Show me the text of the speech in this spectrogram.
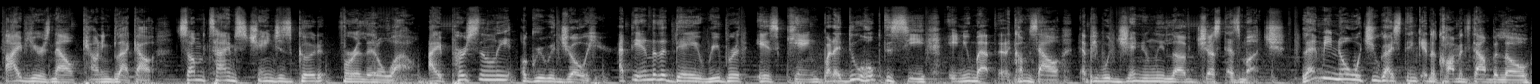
five years now, counting Blackout. Sometimes change is good for a little while. I personally agree with Joe here. At the end of the day, Rebirth is king, but I do hope to see a new map that comes out that people genuinely love just as much. Let me know what you guys think in the comments down below.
